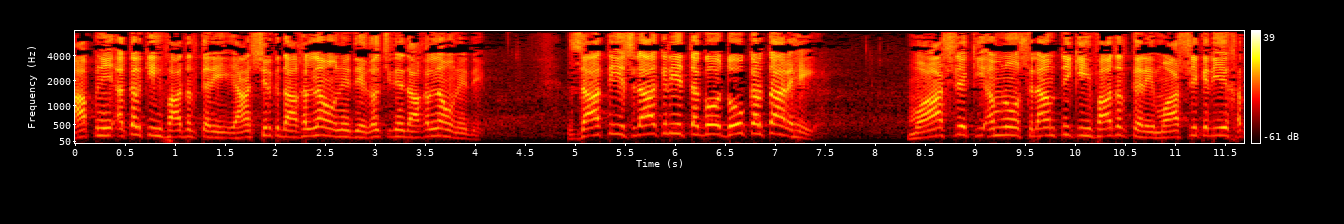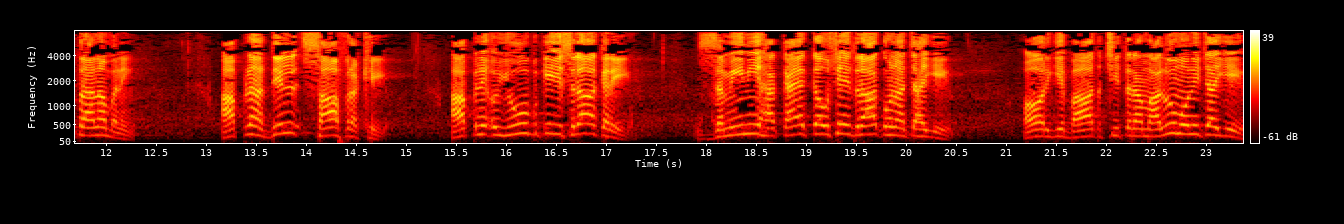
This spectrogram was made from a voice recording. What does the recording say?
اپنی عقل کی حفاظت کرے، یہاں شرک داخل نہ ہونے دے، غلط چیزیں داخل نہ ہونے دے۔ ذاتی اصلاح کے لیے تگو دو کرتا رہے، معاشرے کی امن و سلامتی کی حفاظت کرے، معاشرے کے لیے خطرہ نہ بنے۔ اپنا دل صاف رکھے۔ اپنے عیوب کی اصلاح کرے۔ زمینی حقائق کا اسے ادراک ہونا چاہیے۔ اور یہ بات اچھی طرح معلوم ہونی چاہیے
